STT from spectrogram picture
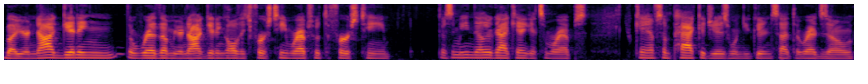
but you're not getting the rhythm. You're not getting all these first team reps with the first team. Doesn't mean the other guy can't get some reps. You can have some packages when you get inside the red zone.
